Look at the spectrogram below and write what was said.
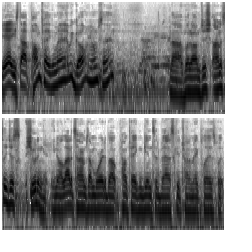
Yeah, you stop pump faking, man. There we go. You know what I'm saying? Nah, but um, just honestly, just shooting it. You know, a lot of times I'm worried about pump faking, getting to the basket, trying to make plays, but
